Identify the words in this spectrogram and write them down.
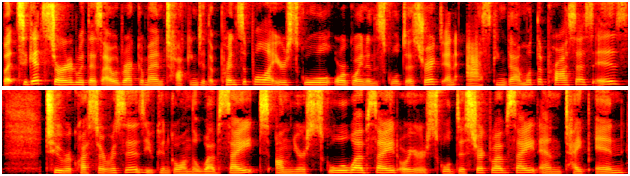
But to get started with this, I would recommend talking to the principal at your school or going to the school district and asking them what the process is to request services. You can go on the website, on your school website or your school district website, and type in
